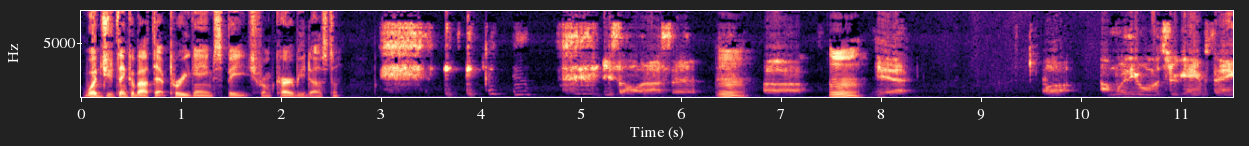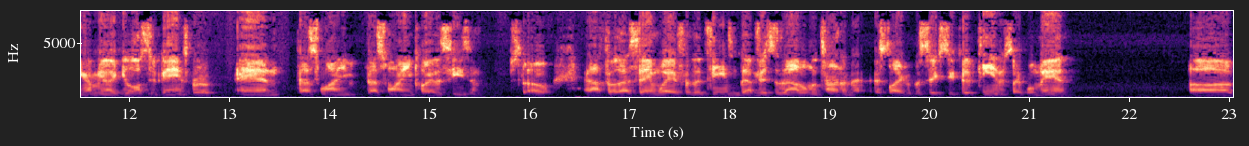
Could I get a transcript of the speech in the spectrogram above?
what did you think about that pregame speech from Kirby, Dustin? you saw what I said. Mm. Uh, Mm. yeah. I'm with you on the two game thing. I mean, like you lost two games, bro, and that's why you that's why you play the season. So, and I feel that same way for the team that misses out on the tournament. It's like the 65th team. It's like, well, man, uh,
